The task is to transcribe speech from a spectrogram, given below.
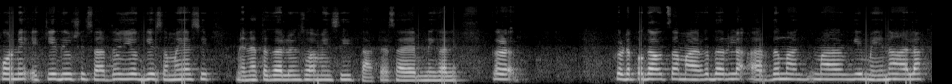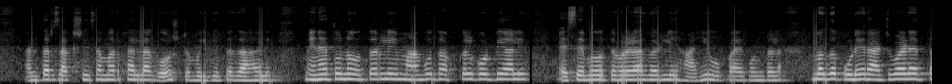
कोणी एके दिवशी साधून योग्य समयासी. मेहनत घालून स्वामीसी तात्यासाहेब निघाले. कळ कडपगावचा मार्ग धरला. अर्ध मार्गी मेना आला. अंतरसाक्षी समर्थाला गोष्ट विदित झाली मेन्यातून उतरली. मागूत अक्कलकोटी आली. ऐसे बहुत वेळा घडली. हाही उपाय कुंटला मग पुढे राजवाड्यात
